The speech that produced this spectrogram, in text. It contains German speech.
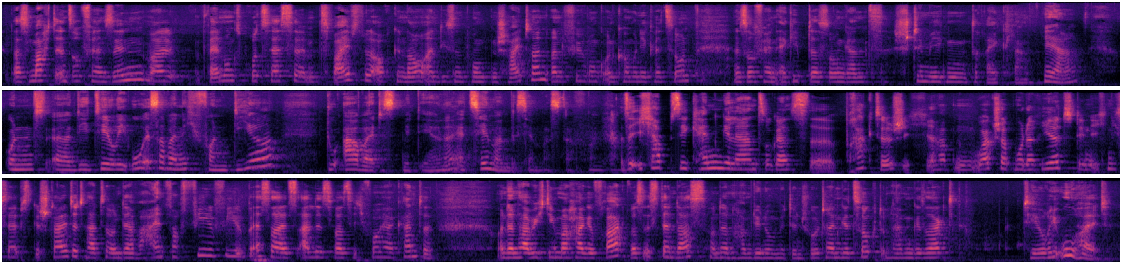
Das macht insofern Sinn, weil Veränderungsprozesse im Zweifel auch genau an diesen Punkten scheitern, an Führung und Kommunikation. Insofern ergibt das so einen ganz stimmigen Dreiklang. Ja, und äh, die Theorie U ist aber nicht von dir. Du arbeitest mit ihr, ne? Erzähl mal ein bisschen was davon. Also ich habe sie kennengelernt so ganz äh, praktisch. Ich habe einen Workshop moderiert, den ich nicht selbst gestaltet hatte und der war einfach viel, viel besser als alles, was ich vorher kannte. Und dann habe ich die Macher gefragt, was ist denn das? Und dann haben die nur mit den Schultern gezuckt und haben gesagt, Theorie U halt.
